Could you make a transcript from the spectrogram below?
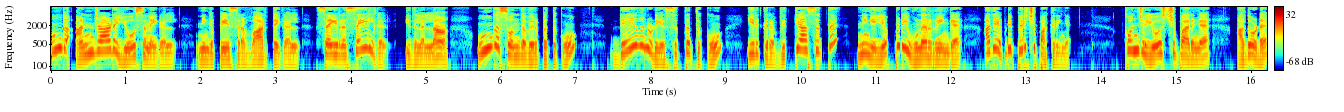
உங்க அன்றாட யோசனைகள் நீங்க பேசுற வார்த்தைகள் செய்யற செயல்கள் இதிலெல்லாம் உங்க சொந்த விருப்பத்துக்கும் தேவனுடைய சித்தத்துக்கும் இருக்கிற வித்தியாசத்தை நீங்க எப்படி உணர்றீங்க அதை எப்படி பிரிச்சு பாக்குறீங்க கொஞ்சம் யோசிச்சு பாருங்க அதோட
